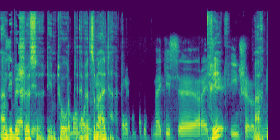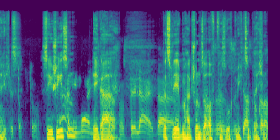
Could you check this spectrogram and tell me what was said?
An die Beschüsse, den Tod. Er wird zum Alltag. Krieg macht nichts. Sie schießen? Egal. Das Leben hat schon so oft versucht, mich zu brechen.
